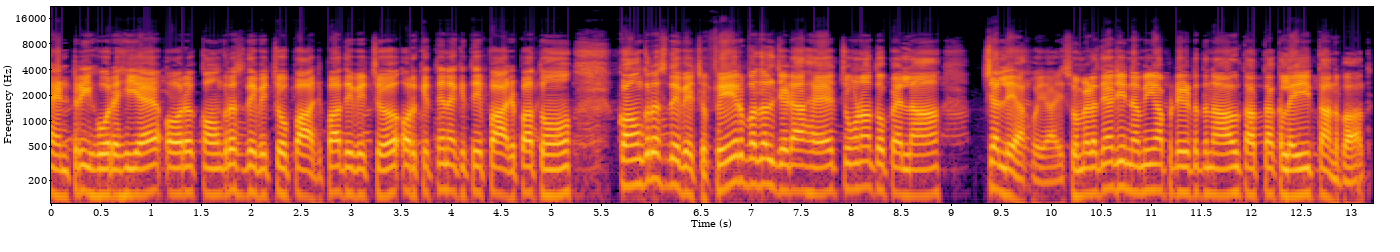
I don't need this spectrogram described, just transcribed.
ਐਂਟਰੀ ਹੋ ਰਹੀ ਹੈ ਔਰ ਕਾਂਗਰਸ ਦੇ ਵਿੱਚੋਂ ਭਾਜਪਾ ਦੇ ਵਿੱਚ ਔਰ ਕਿਤੇ ਨਾ ਕਿਤੇ ਭਾਜਪਾ ਤੋਂ ਕਾਂਗਰਸ ਦੇ ਵਿੱਚ ਫੇਰ ਬਦਲ ਜਿਹੜਾ ਹੈ ਚੋਣਾਂ ਤੋਂ ਪਹਿਲਾਂ ਚੱਲਿਆ ਹੋਇਆ ਹੈ। ਸੋ ਮਿਲਦੇ ਹਾਂ ਜੀ ਨਵੀਂ ਅਪਡੇਟ ਦੇ ਨਾਲ। ਤਦ ਤੱਕ ਲਈ ਧੰਨਵਾਦ।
